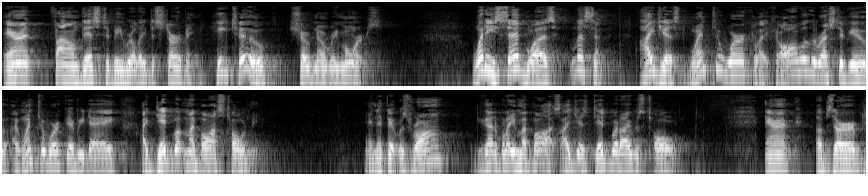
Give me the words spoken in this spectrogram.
Arendt found this to be really disturbing. He too showed no remorse. What he said was, listen, I just went to work like all of the rest of you. I went to work every day. I did what my boss told me. And if it was wrong, you gotta blame my boss. I just did what I was told. Arendt observed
